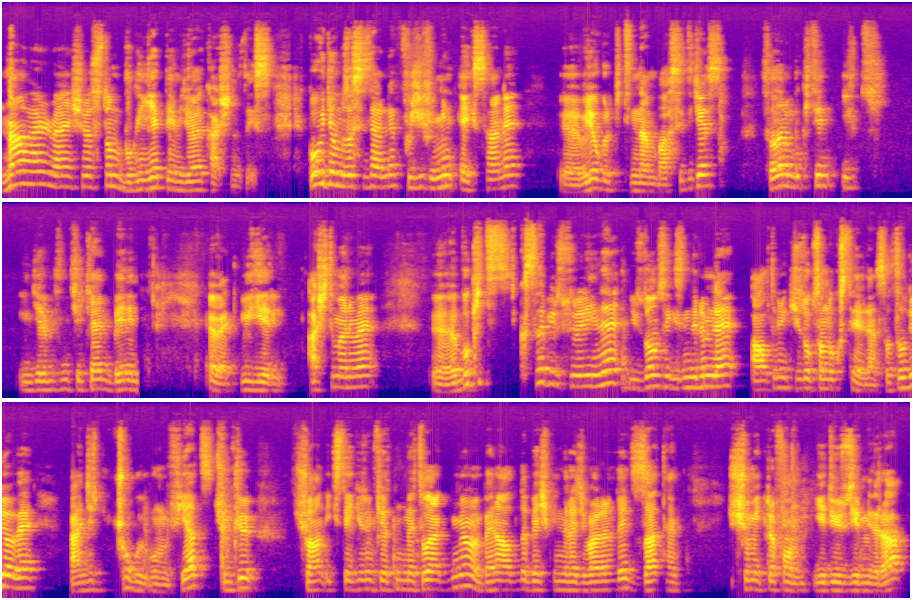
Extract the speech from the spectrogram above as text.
Ne haber ben Şirostom. Bugün yepyeni videoyla karşınızdayız. Bu videomuzda sizlerle Fujifilm'in efsane e, Vlogger kitinden bahsedeceğiz. Sanırım bu kitin ilk incelemesini çeken benim. Evet bilgileri açtım önüme. E, bu kit kısa bir süreliğine %18 indirimle 6299 TL'den satılıyor ve bence çok uygun bir fiyat. Çünkü şu an X8'in fiyatını net olarak bilmiyorum ama ben aldığımda 5000 lira civarlarındaydı. Zaten şu mikrofon 720 lira,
